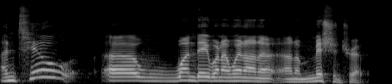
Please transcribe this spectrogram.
until uh, one day when I went on a, on a mission trip.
